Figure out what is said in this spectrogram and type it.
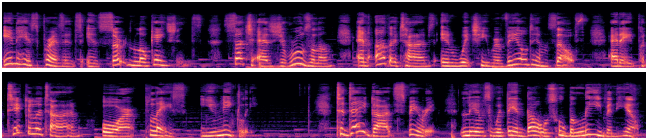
in His presence in certain locations, such as Jerusalem and other times in which He revealed Himself at a particular time or place uniquely. Today, God's Spirit lives within those who believe in Him.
